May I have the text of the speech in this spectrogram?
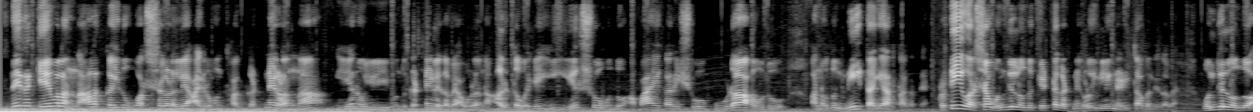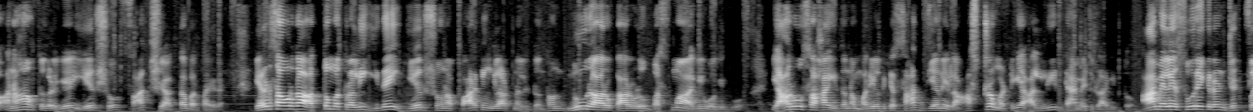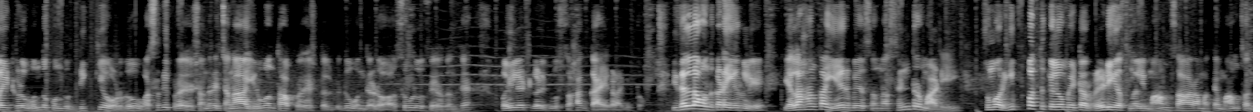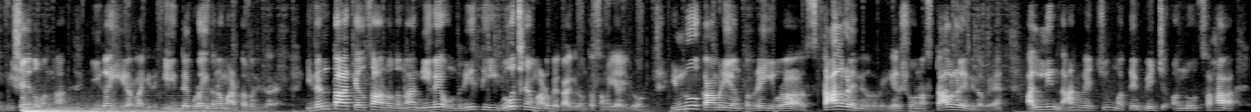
ಸ್ನೇಹಿತರೆ, ಕೇವಲ ನಾಲ್ಕೈದು ವರ್ಷಗಳಲ್ಲಿ ಆಗಿರುವಂತಹ ಘಟನೆಗಳನ್ನು ಏನು ಈ ಒಂದು ಘಟನೆಗಳಿದ್ದಾವೆ ಅವುಗಳನ್ನು ಅರಿತವರಿಗೆ ಈ ಏರ್ ಶೋ ಒಂದು ಅಪಾಯಕಾರಿ ಶೋ ಕೂಡ ಹೌದು. ಅನ್ನೋದು ನೀಟಾಗಿ ಅರ್ಥ ಆಗುತ್ತೆ. ಪ್ರತಿ ವರ್ಷ ಒಂದಿಲ್ಲೊಂದು ಕೆಟ್ಟ ಘಟನೆಗಳು ಇಲ್ಲಿ ನಡೀತಾ ಬಂದಿದ್ದಾವೆ ಒಂದಿಲ್ಲೊಂದು ಅನಾಹುತಗಳಿಗೆ ಏರ್ ಶೋ ಸಾಕ್ಷಿ ಆಗ್ತಾ ಬರ್ತಾ ಇದೆ. ಎರಡು ಸಾವಿರದ ಹತ್ತೊಂಬತ್ತರಲ್ಲಿ ಇದೇ ಏರ್ ಶೋನ ಪಾರ್ಕಿಂಗ್ ಲಾಟ್ನಲ್ಲಿದ್ದಂಥ ನೂರಾರು ಕಾರುಗಳು ಭಸ್ಮ ಆಗಿ ಹೋಗಿದ್ವು. ಯಾರೂ ಸಹ ಇದನ್ನು ಮರೆಯೋದಕ್ಕೆ ಸಾಧ್ಯನೇ ಇಲ್ಲ. ಅಷ್ಟರ ಮಟ್ಟಿಗೆ ಅಲ್ಲಿ ಡ್ಯಾಮೇಜ್ಗಳಾಗಿತ್ತು. ಆಮೇಲೆ ಸೂರ್ಯಕಿರಣ್ ಜೆಟ್ ಫ್ಲೈಟ್ಗಳು ಒಂದಕ್ಕೊಂದು ಡಿಕ್ಕಿ ಹೊಡೆದು ವಸತಿ ಪ್ರದೇಶ ಅಂದರೆ ಜನ ಇರುವಂತಹ ಪ್ರದೇಶದಲ್ಲಿ ಬಿದ್ದು ಒಂದೆರಡು ಹಸುಗಳು ಸೇರಿದಂತೆ ಪೈಲಟ್ಗಳಿಗೂ ಸಹ ಗಾಯಗಳಾಗಿತ್ತು. ಇದೆಲ್ಲ ಒಂದು ಕಡೆ ಇರಲಿ ಯಲಹಂಕ ಏರ್ ಬೇಸನ್ನು ಸೆಂಟ್ರ್ ಮಾಡಿ ಸುಮಾರು ಇಪ್ಪತ್ತು ಕಿಲೋಮೀಟರ್ ರೇಡಿಯಸ್ನಲ್ಲಿ ಮಾಂಸಾಹಾರ ಮತ್ತು ಮಾಂಸ ನಿಷೇಧವನ್ನು ಈಗ ಏರಲಾಗಿದೆ ಈ ಹಿಂದೆ ಕೂಡ ಇದನ್ನು ಮಾಡ್ತಾ ಬಂದಿದ್ದಾರೆ. ಇದೆಂಥ ಕೆಲಸ ಅನ್ನೋದನ್ನು ನೀವೇ ಒಂದು ರೀತಿ ಯೋಚನೆ ಮಾಡಬೇಕಾಗಿರುವಂಥ ಸಮಯ ಇದು. ಇನ್ನೂ ಕಾಮಿಡಿ ಅಂತಂದರೆ ಇವರ ಸ್ಟಾಲ್ಗಳೇನಿದ್ದಾವೆ ಏರ್ ಶೋನ ಸ್ಟಾಲ್ಗಳೇನಿದ್ದಾವೆ ಅಲ್ಲಿ ನಾನ್ ವೆಜ್ಜು ಮತ್ತು ವೆಜ್ ಅನ್ನು ಸಹ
